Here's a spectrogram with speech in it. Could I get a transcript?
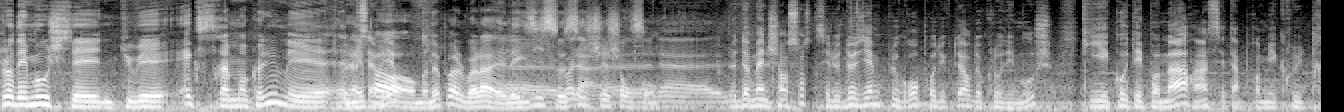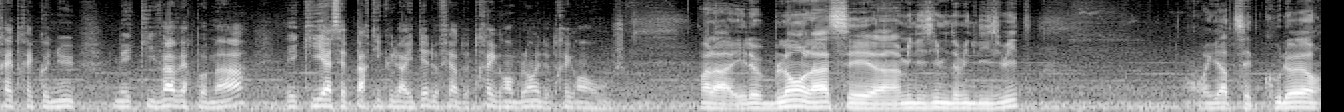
Claude et Mouche, c'est une cuvée extrêmement connue, mais elle n'est pas en monopole. Voilà, elle Euh, existe aussi voilà, chez Chanson. euh, la- le domaine Chanson, c'est le deuxième plus gros producteur de Clos des Mouches, qui est côté Pommard. hein. c'est un premier cru très très connu, mais qui va vers Pommard et qui a cette particularité de faire de très grands blancs et de très grands rouges. Voilà, et le blanc là, c'est un millésime 2018. On regarde cette couleur.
